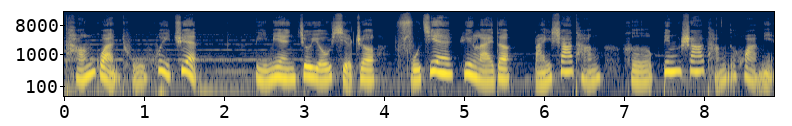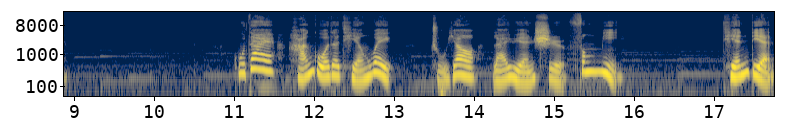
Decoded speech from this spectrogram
糖管图》绘卷，里面就有写着福建运来的白砂糖和冰砂糖的画面。古代韩国的甜味。主要来源是蜂蜜、甜点、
